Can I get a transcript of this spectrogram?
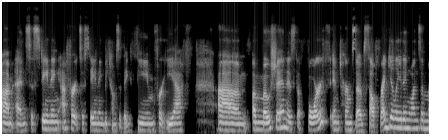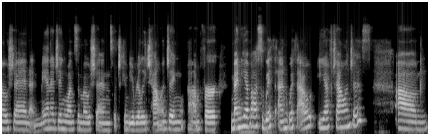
um, and sustaining effort. Sustaining becomes a big theme for EF. Um, emotion is the fourth in terms of self-regulating one's emotion and managing one's emotions, which can be really challenging um, for many of us with and without EF challenges. Um,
